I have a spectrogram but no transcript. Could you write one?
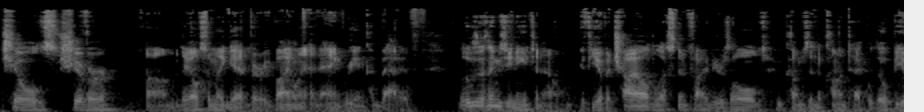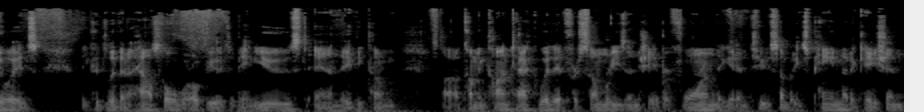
chills, shiver. Um, they also may get very violent and angry and combative. Those are the things you need to know. If you have a child less than five years old who comes into contact with opioids, they could live in a household where opioids are being used and they become uh, come in contact with it for some reason, shape, or form. They get into somebody's pain medication.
